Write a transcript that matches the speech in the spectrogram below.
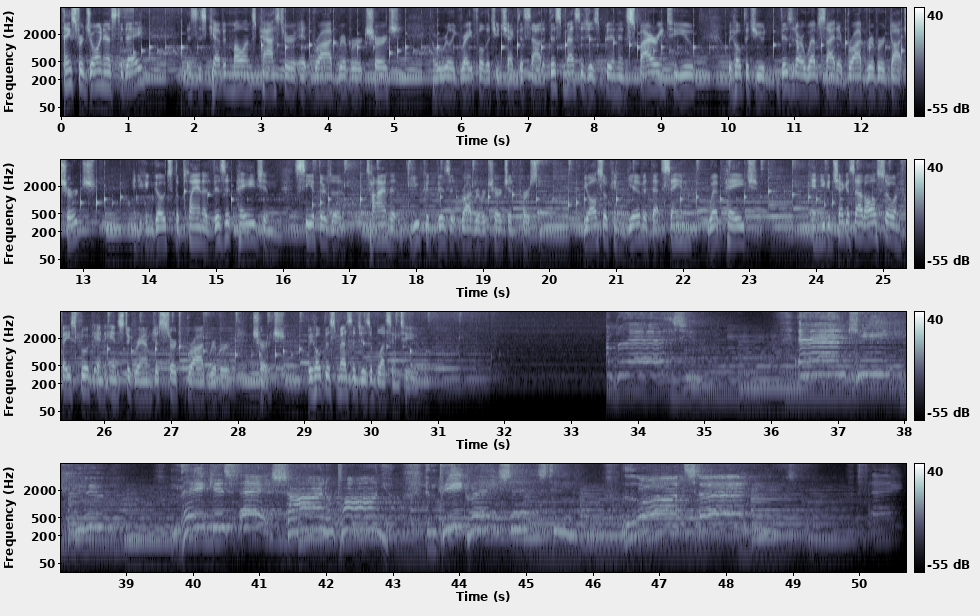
Thanks for joining us today. This is Kevin Mullins, pastor at Broad River Church, and we're really grateful that you checked us out. If this message has been inspiring to you, we hope that you visit our website at broadriver.church, and you can go to the plan a visit page and see if there's a time that you could visit Broad River Church in person. You also can give at that same web page, and you can check us out also on Facebook and Instagram. Just search Broad River Church. We hope this message is a blessing to you. bless you and keep you. Make his face shine upon you and be gracious to you. The Lord turn his face.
